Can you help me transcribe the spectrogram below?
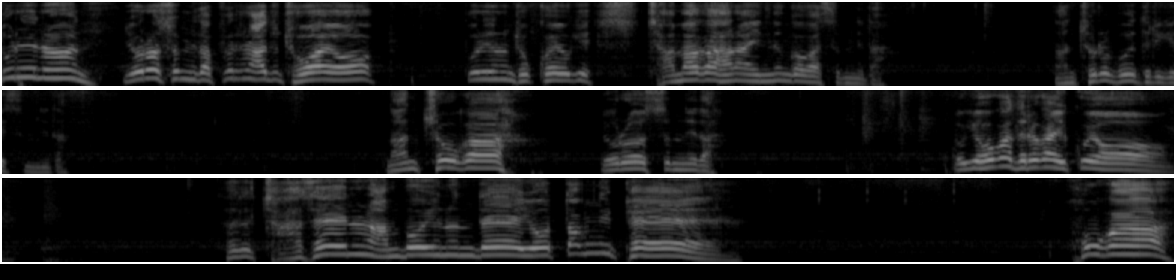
뿌리는 이렇습니다. 뿌리는 아주 좋아요. 뿌리는 좋고 여기 자마가 하나 있는 것 같습니다. 난초를 보여드리겠습니다. 난초가 이렇습니다. 여기 호가 들어가 있고요. 사실 자세히는 안 보이는데 요 떡잎에 호가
